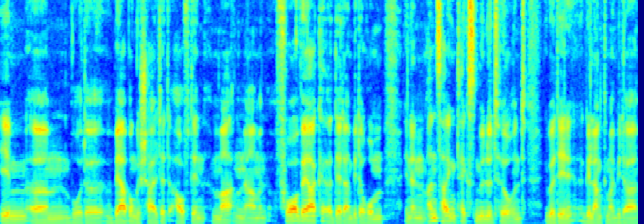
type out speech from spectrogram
eben ähm, wurde Werbung geschaltet auf den Markennamen Vorwerk, äh, der dann wiederum in einem Anzeigentext mündete und über den gelangte man wieder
